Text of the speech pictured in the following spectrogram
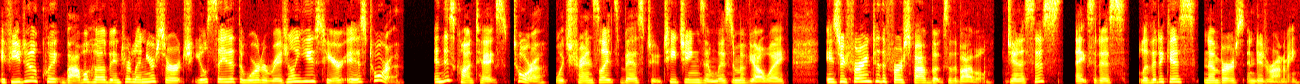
If you do a quick Bible Hub interlinear search, you'll see that the word originally used here is Torah. In this context, Torah, which translates best to teachings and wisdom of Yahweh, is referring to the first five books of the Bible Genesis, Exodus, Leviticus, Numbers, and Deuteronomy.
